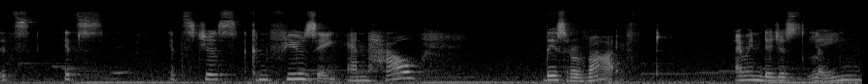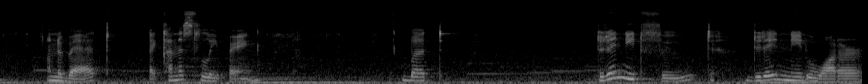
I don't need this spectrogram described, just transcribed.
it's it's it's just confusing. And how they survived. I mean they're just laying on the bed like kind of sleeping. But do they need food? Do they need water?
